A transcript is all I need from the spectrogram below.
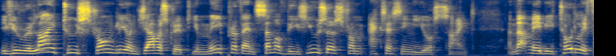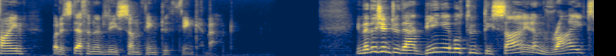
If you rely too strongly on JavaScript, you may prevent some of these users from accessing your site. And that may be totally fine, but it's definitely something to think about. In addition to that, being able to design and write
